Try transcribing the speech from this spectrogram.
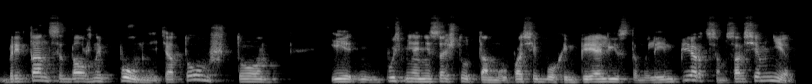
британцы должны помнить о том, что, и пусть меня не сочтут там, упаси бог, империалистом или имперцем, совсем нет,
